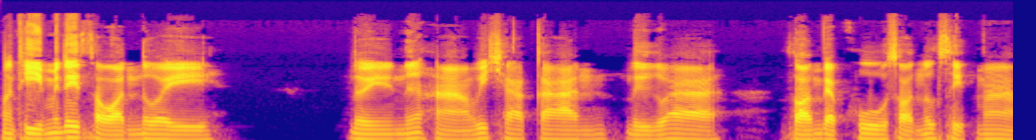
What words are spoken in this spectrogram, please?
บางทีไม่ได้สอนโดย โดยเนื้อหาวิชาการหรือว่าสอนแบบครูสอนลูกศิษย์มาก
